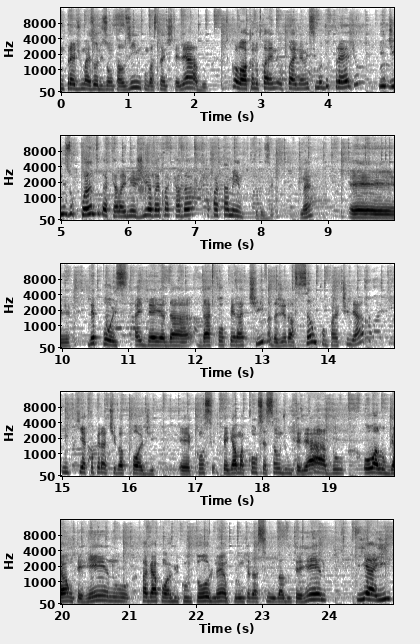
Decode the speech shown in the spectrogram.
um prédio mais horizontalzinho, com bastante telhado, você coloca no painel, o painel em cima do prédio e diz o quanto daquela energia vai para cada apartamento, por exemplo. Né? É, depois, a ideia da, da cooperativa, da geração compartilhada, em que a cooperativa pode é, pegar uma concessão de um telhado ou alugar um terreno, pagar para um agricultor né, por um pedacinho lá do terreno, e aí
